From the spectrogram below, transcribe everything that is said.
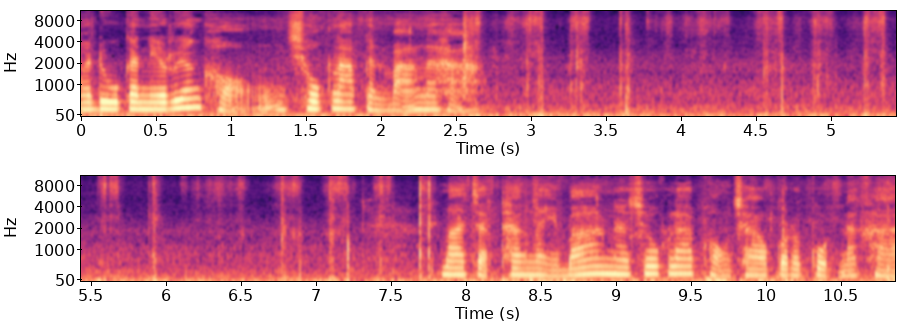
มาดูกันในเรื่องของโชคลาภกันบ้างนะคะ มาจากทางไหนบ้างนะโชคลาภของชาวกรกฎนะคะ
